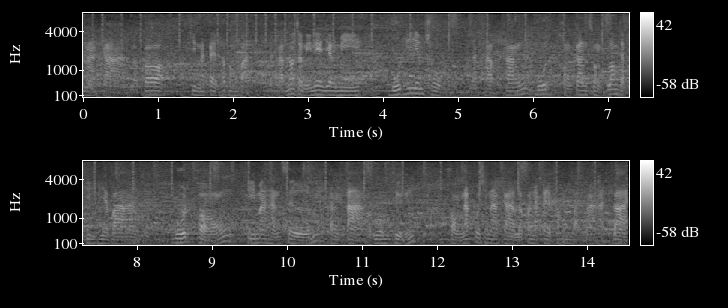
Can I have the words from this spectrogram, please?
ชนาการ แล้วก็ทีมนักกายภาพบำบัดนะครับนอกจากนี้เนี่ยยังมีบูธให้เยี่ยมชมนะครับทั้งบูธของการส่องกล้องจากทีมพยาบาล บูธของทีมอาหารเสริมต่างๆ รวมถึงของนักโภชนาการแล้วก็นักกายภาพบำบัดมาอธิบาย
